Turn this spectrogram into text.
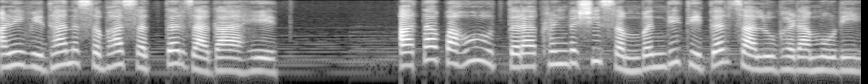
आणि विधानसभा सत्तर जागा आहेत. आता पाहू उत्तराखंडशी संबंधित इतर चालू घडामोडी.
